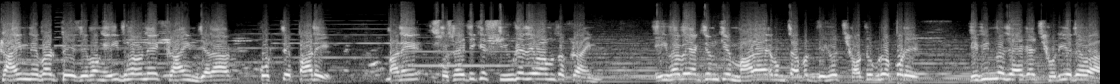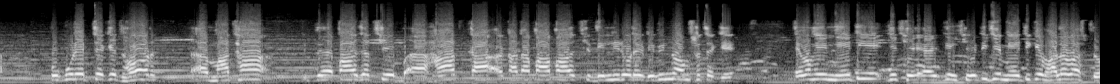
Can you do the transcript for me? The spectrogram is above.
ক্রাইম নেভার পেজ এবং এই ধরনের ক্রাইম যারা করতে পারে মানে সোসাইটিকে শিউরে দেওয়ার মতো ক্রাইম এইভাবে একজনকে মারা এবং তারপর দেহ ছটুকরো করে বিভিন্ন জায়গায় ছড়িয়ে দেওয়া, পুকুরের থেকে ধর মাথা পাওয়া যাচ্ছে হাত কাটা পা পাওয়া যাচ্ছে, দিল্লি রোডের বিভিন্ন অংশ থেকে। এবং এই মেয়েটি যে ছেলেটি যে মেয়েটিকে ভালোবাসতো,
